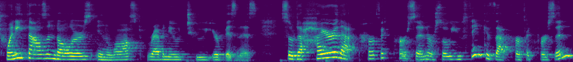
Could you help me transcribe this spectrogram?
$20,000 in lost revenue to your business. So to hire that perfect person, or so you think is that perfect person,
